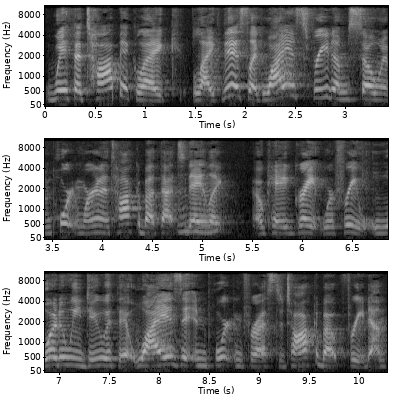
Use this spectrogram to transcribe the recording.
with a topic like like this, like why is freedom so important? We're going to talk about that today. Mm-hmm. Like, okay, great, we're free. What do we do with it? Why is it important for us to talk about freedom?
